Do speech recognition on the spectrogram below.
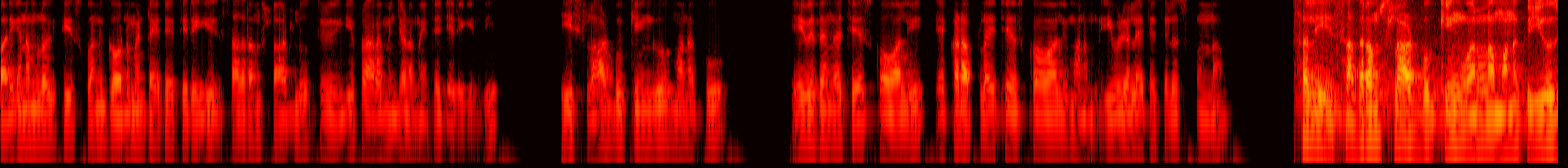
పరిగణనలోకి తీసుకొని గవర్నమెంట్ అయితే తిరిగి సదరం స్లాట్లు తిరిగి ప్రారంభించడం అయితే జరిగింది. ఈ స్లాట్ బుకింగ్ మనకు ఏ విధంగా చేసుకోవాలి ఎక్కడ అప్లై చేసుకోవాలి మనం ఈ వీడియోలో అయితే తెలుసుకుందాం. అసలు ఈ సదరం స్లాట్ బుకింగ్ వలన మనకు యూజ్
